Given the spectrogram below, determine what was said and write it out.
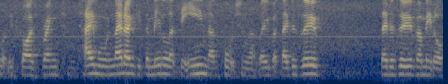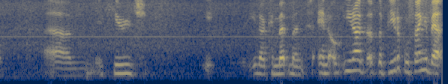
what these guys bring to the table, and they don't get the medal at the end, unfortunately, but they deserve they deserve a medal. Um, huge, you know, commitment, and you know the, the beautiful thing about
